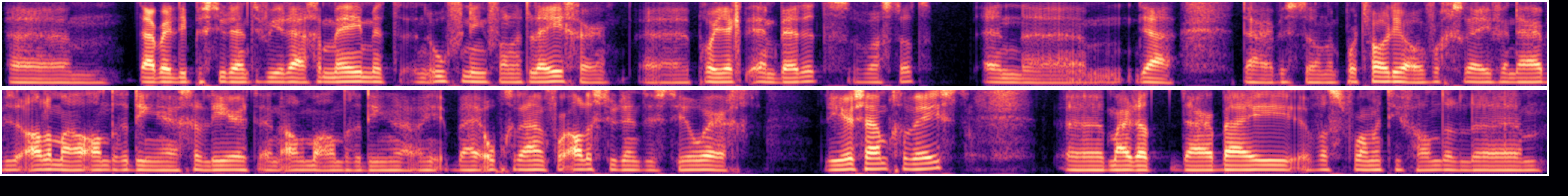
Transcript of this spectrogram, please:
ehm, daarbij liepen studenten vier dagen mee met een oefening van het leger. eh, project Embedded was dat. En ehm, ja, daar hebben ze dan een portfolio over geschreven. En daar hebben ze allemaal andere dingen geleerd en allemaal andere dingen bij opgedaan. Voor alle studenten is het heel erg leerzaam geweest. Maar dat daarbij was formatief handelen,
